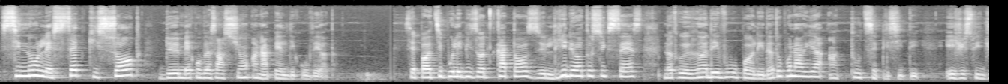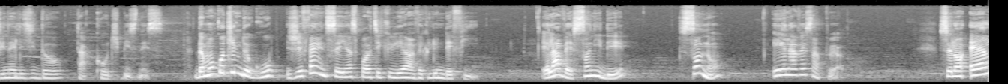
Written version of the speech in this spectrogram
sinon les sept qui sortent de mes conversations en appel découverte. C'est parti pour l'épisode 14 de Leader to Success, notre rendez-vous pour parler d'entrepreneuriat en toute simplicité. Et je suis Junelle Isidore, ta coach business. Dans mon coaching de groupe, j'ai fait une séance particulière avec l'une des filles. Elle avait son idée, son nom et elle avait sa peur. Selon elle,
